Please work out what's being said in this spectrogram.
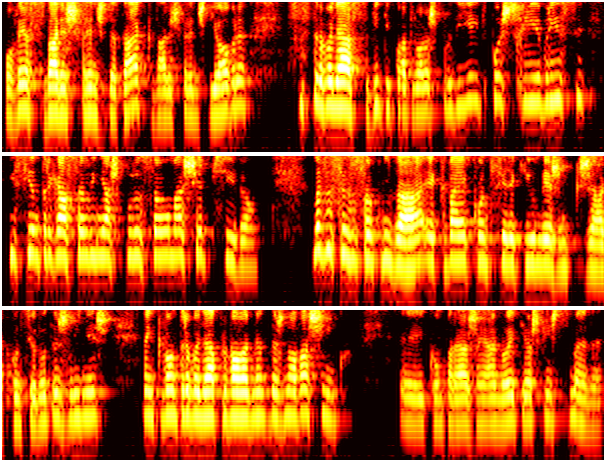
houvesse várias frentes de ataque, várias frentes de obra, se se trabalhasse 24 horas por dia e depois se reabrisse e se entregasse a linha à exploração o mais cedo possível. Mas a sensação que me dá é que vai acontecer aqui o mesmo que já aconteceu noutras linhas, em que vão trabalhar provavelmente das 9 às 5 eh, e com paragem à noite e aos fins de semana.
